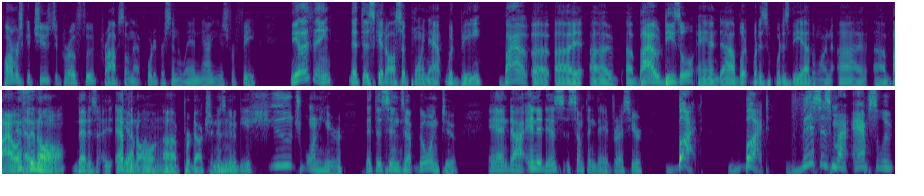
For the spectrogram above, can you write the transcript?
Farmers could choose to grow food crops on that forty percent of land now used for feed. The other thing that this could also point at would be bio uh, uh, uh, uh, biodiesel and uh, what what is what is the other one uh, uh, bioethanol Ethanol. that is uh, ethanol mhm. uh, production is Mhm. going to be a huge one here that this ends up going to and uh, and it is something they address here but but this is my absolute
